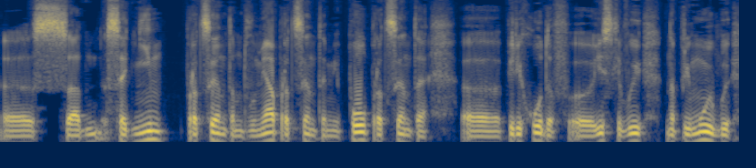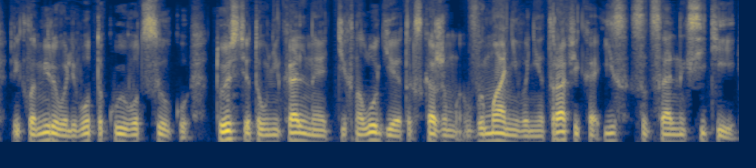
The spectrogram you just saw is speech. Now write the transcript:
с одним процентом, двумя процентами, полпроцента э, переходов, э, если вы напрямую бы рекламировали вот такую вот ссылку. То есть это уникальная технология, так скажем, выманивания трафика из социальных сетей.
